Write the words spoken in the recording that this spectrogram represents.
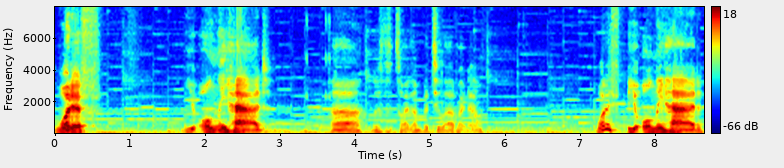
what if you only had... Uh, sorry, I'm a bit too loud right now. What if you only had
